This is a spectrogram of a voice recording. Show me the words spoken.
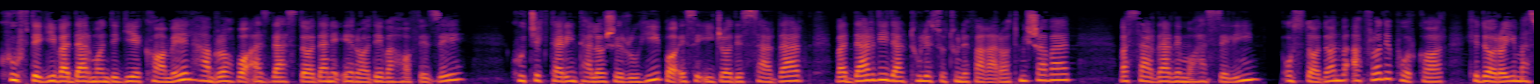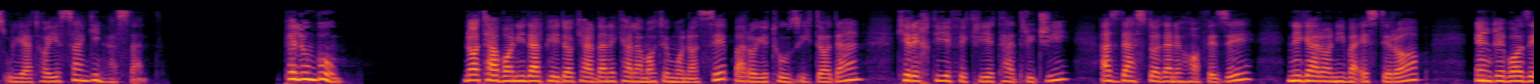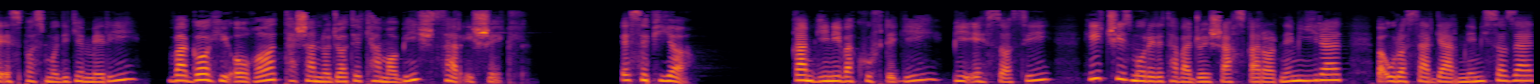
کوفتگی و درماندگی کامل همراه با از دست دادن اراده و حافظه، کوچکترین تلاش روحی باعث ایجاد سردرد و دردی در طول ستون فقرات می شود و سردرد محصلین، استادان و افراد پرکار که دارای مسئولیت‌های سنگین هستند. پلومبوم ناتوانی در پیدا کردن کلمات مناسب برای توضیح دادن، کرختی فکری تدریجی، از دست دادن حافظه، نگرانی و استراب، انقباز اسپاسمودیک مری و گاهی اوقات تشنجات کمابیش سرعی شکل. اسپیا غمگینی و کوفتگی، بی احساسی، هیچ چیز مورد توجه شخص قرار نمی‌گیرد و او را سرگرم نمی سازد،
